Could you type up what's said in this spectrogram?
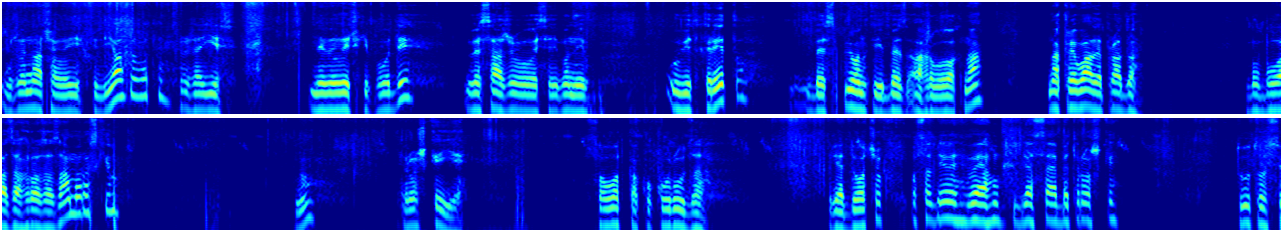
Вже почали їх підв'язувати, вже є невеличкі плоди. Висаджувалися вони у відкриту, без пленки і без агроволокна. Накривали, правда, бо була загроза заморозків. Ну, трошки є. Солодка кукурудза рядочок посадили вегу для себе трошки. Тут ось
